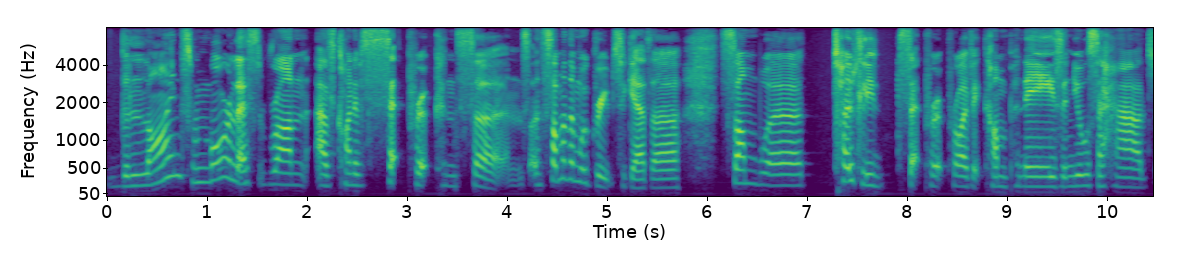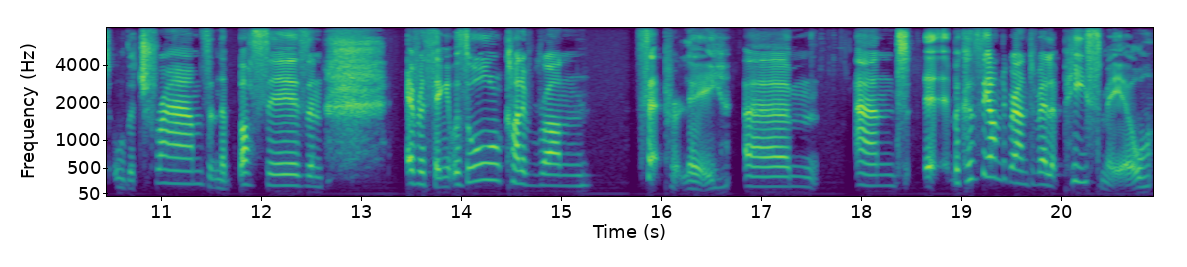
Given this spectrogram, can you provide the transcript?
the lines were more or less run as kind of separate concerns, and some of them were grouped together, some were totally separate private companies, and you also had all the trams and the buses and everything. It was all kind of run separately. Um, and it, eh, because the underground developed piecemeal,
